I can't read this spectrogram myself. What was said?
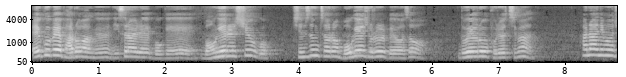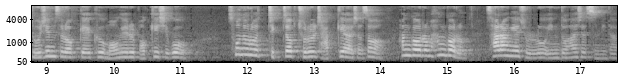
애굽의 바로 왕은 이스라엘의 목에 멍에를 씌우고 짐승처럼 목에 줄을 메어서 노예로 부렸지만 하나님은 조심스럽게 그 멍에를 벗기시고 손으로 직접 줄을 잡게 하셔서 한 걸음 한 걸음 사랑의 줄로 인도하셨습니다.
